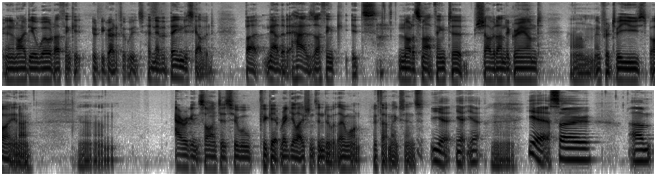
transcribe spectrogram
in an ideal world, I think it, it would be great if it was, had never been discovered. but now that it has, I think it's not a smart thing to shove it underground um, and for it to be used by you know um, arrogant scientists who will forget regulations and do what they want. If that makes sense. Yeah, yeah, yeah, yeah. So, um,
